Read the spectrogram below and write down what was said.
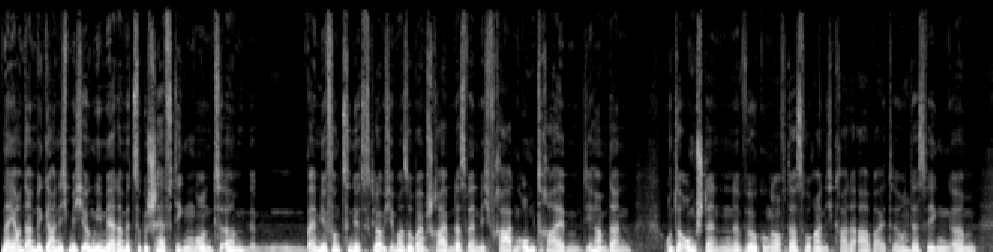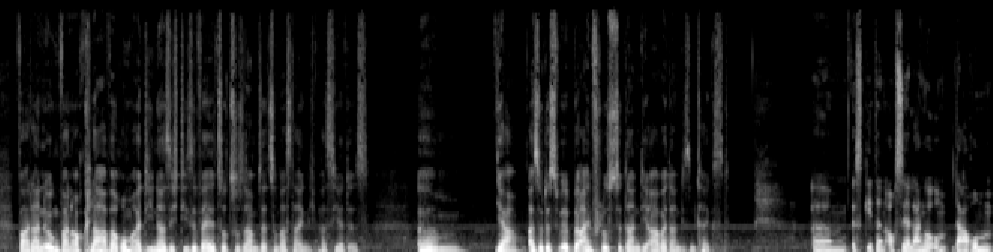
Naja, und dann begann ich mich irgendwie mehr damit zu beschäftigen. Und ähm, bei mir funktioniert es, glaube ich, immer so beim Schreiben, dass wenn mich Fragen umtreiben, die haben dann unter Umständen eine Wirkung auf das, woran ich gerade arbeite. Und mhm. deswegen ähm, war dann irgendwann auch klar, warum Adina sich diese Welt so zusammensetzt und was da eigentlich passiert ist. Ähm, ja, also das beeinflusste dann die Arbeit an diesem Text. Ähm, es geht dann auch sehr lange um darum,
